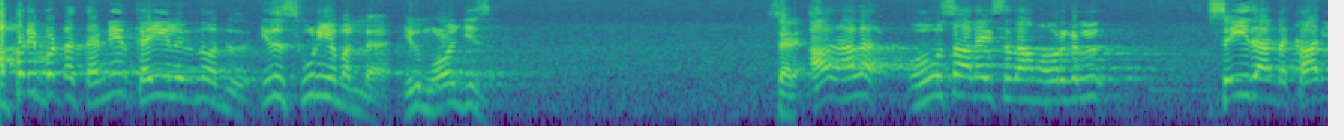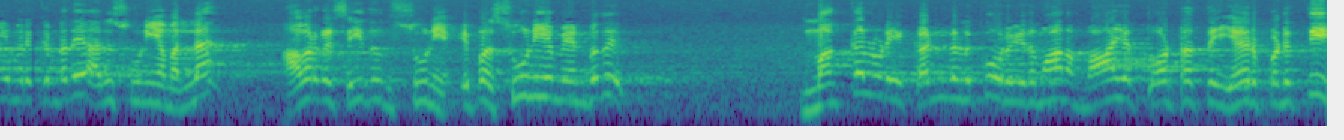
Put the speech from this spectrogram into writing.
அப்படிப்பட்ட தண்ணீர் கையில் இருந்து வந்தது. இது சூனியம் அல்ல இது முழஜிஸ் சரி அதனால மூசா அலைஹிஸ்ஸலாம் அவர்கள் செய்த அந்த காரியம் இருக்கின்றதே அது சூனியம் அல்ல. அவர்கள் செய்தது சூனியம். இப்ப சூனியம் என்பது மக்களுடைய கண்களுக்கு ஒரு விதமான மாய தோற்றத்தை ஏற்படுத்தி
